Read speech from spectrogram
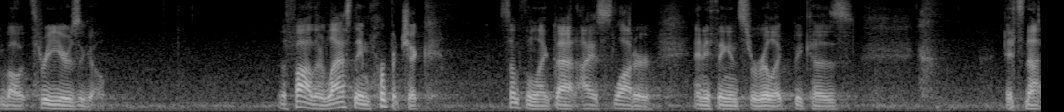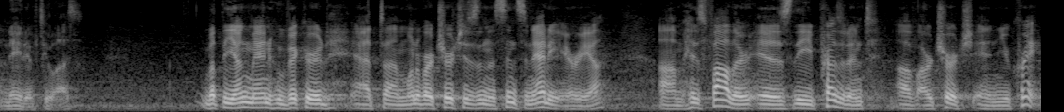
about three years ago. The father, last name Herpachik, something like that. I slaughter anything in Cyrillic because it's not native to us. But the young man who vicared at um, one of our churches in the Cincinnati area, um, his father is the president of our church in Ukraine.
